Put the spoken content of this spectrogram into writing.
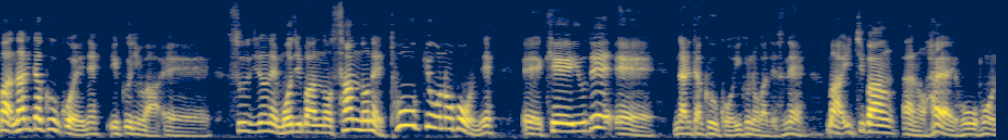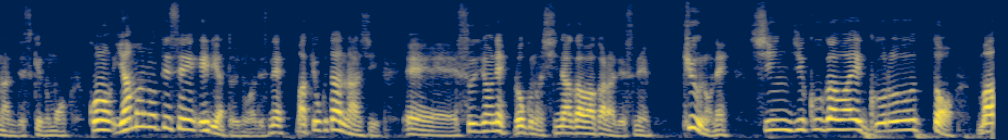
まあ、成田空港へね、行くには、えー、数字のね、文字盤の3のね、東京の方にね、えー、経由で、え、成田空港行くのがですね、まあ、一番、あの、早い方法なんですけども、この山手線エリアというのはですね、まあ、極端な話、え、数字のね、6の品川からですね、9のね、新宿側へぐるーっと回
